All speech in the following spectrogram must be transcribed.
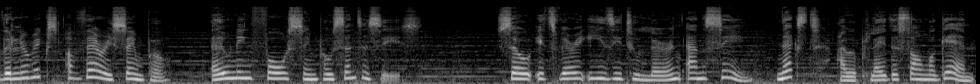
The lyrics are very simple, only four simple sentences. So it's very easy to learn and sing. Next, I will play the song again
